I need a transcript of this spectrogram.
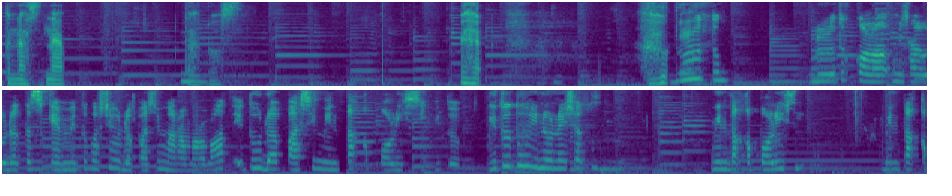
kena snap Hmm. Thanos Oke. dulu tuh dulu tuh kalau misal udah ke scam itu pasti udah pasti marah-marah banget. Itu udah pasti minta ke polisi gitu. Gitu tuh Indonesia tuh. Minta ke polisi. Minta ke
